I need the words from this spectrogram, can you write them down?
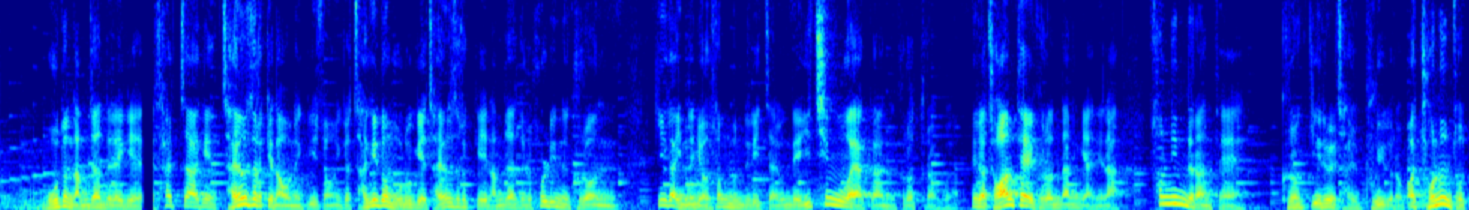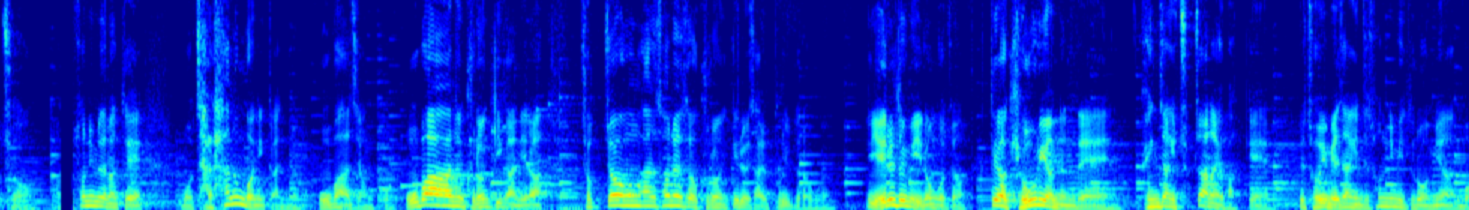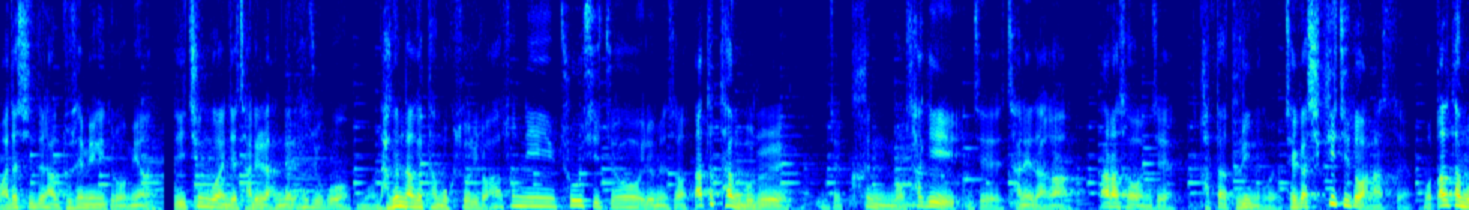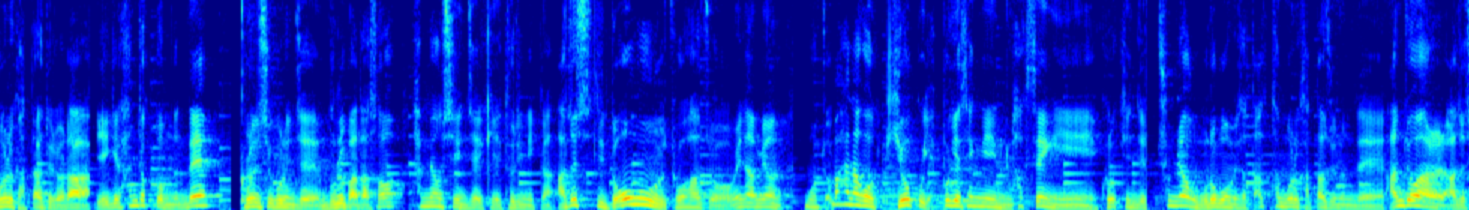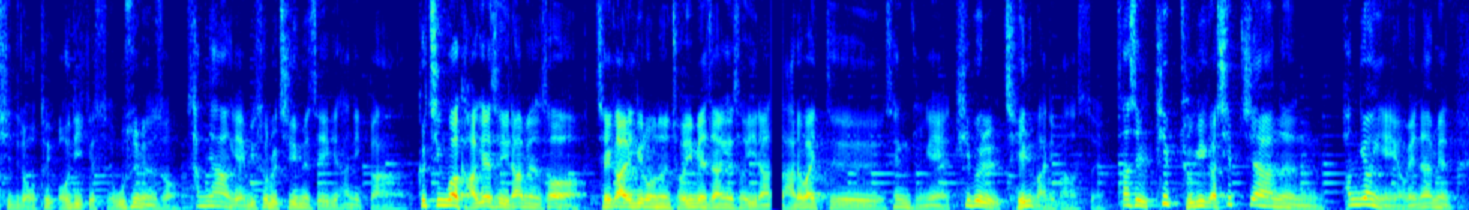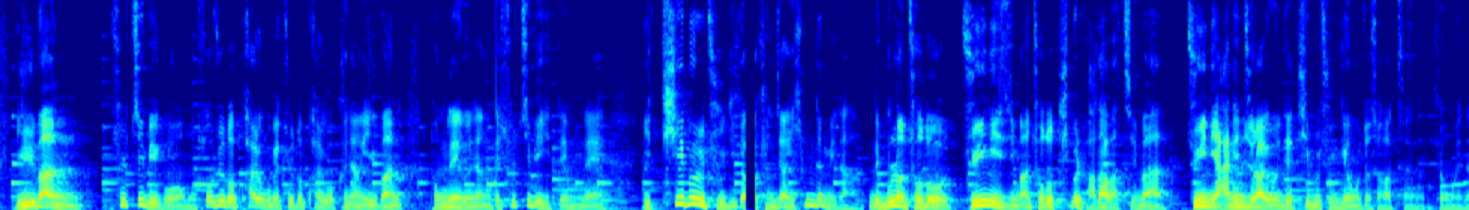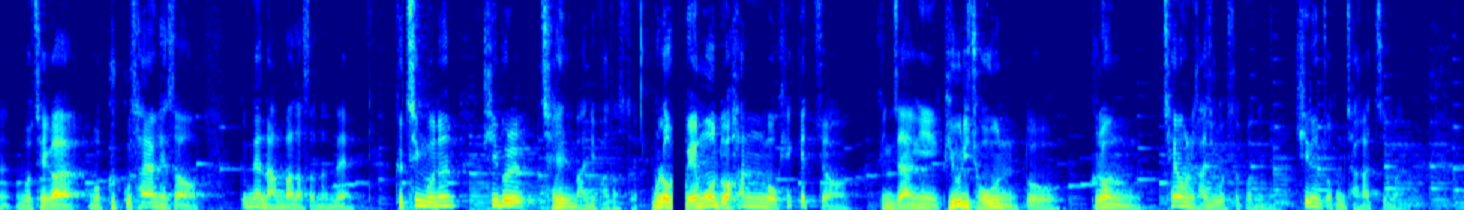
모든 남자들에게 살짝 자연스럽게 나오는 끼죠. 그러니까 자기도 모르게 자연스럽게 남자들을 홀리는 그런 끼가 있는 여성분들이 있잖아요. 근데 이 친구가 약간 그렇더라고요. 그러니까 저한테 그런다는 게 아니라 손님들한테 그런 끼를 잘 부리더라고요 아, 저는 좋죠. 손님들한테 뭐 잘 하는 거니까요. 오버하지 않고. 오버하는 그런 끼가 아니라 적정한 선에서 그런 끼를 잘 부리더라고요. 예를 들면 이런 거죠. 그때가 겨울이었는데 굉장히 춥잖아요 밖에. 저희 매장에 이제 손님이 들어오면 뭐 아저씨들 한 두세 명이 들어오면 이 친구가 이제 자리를 안내를 해주고 뭐 나긋나긋한 목소리로 아 손님 추우시죠? 이러면서 따뜻한 물을 이제 큰 뭐 사기 이제 잔에다가 따라서 이제 갖다 드리는 거예요. 제가 시키지도 않았어요. 뭐 따뜻한 물을 갖다 드려라 얘기를 한 적도 없는데 그런 식으로 이제 물을 받아서 한 명씩 이제 이렇게 드리니까 아저씨들이 너무 좋아하죠. 왜냐하면 뭐 조만하고 귀엽고 예쁘게 생긴 학생이 그렇게 이제 춥냐고 물어보면서 따뜻한 물을 갖다 주는데 안 좋아할 아저씨들이 어떻게, 어디 있겠어요? 웃으면서 상냥하게 미소를 지으면서 얘기를 하니까. 그 친구가 가게에서 일하면서 제가 알기로는 저희 매장에서 일한 아르바이트생 중에 팁을 제일 많이 받았어요. 사실 팁 주기가 쉽지 않은 환경이에요. 왜냐하면 일반 술집이고 뭐 소주도 팔고 맥주도 팔고 그냥 일반 동네 그냥 술집이기 때문에 이 팁을 주기가 굉장히 힘듭니다. 근데 물론 저도 주인이지만 저도 팁을 받아봤지만 주인이 아닌 줄 알고 이제 팁을 준 경우죠 저 같은 경우에는. 뭐 제가 뭐 극구 사양해서 끝내는 안 받았었는데 그 친구는 팁을 제일 많이 받았어요. 물론 외모도 한몫 했겠죠. 굉장히 비율이 좋은 또 그런 체형을 가지고 있었거든요. 키는 조금 작았지만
